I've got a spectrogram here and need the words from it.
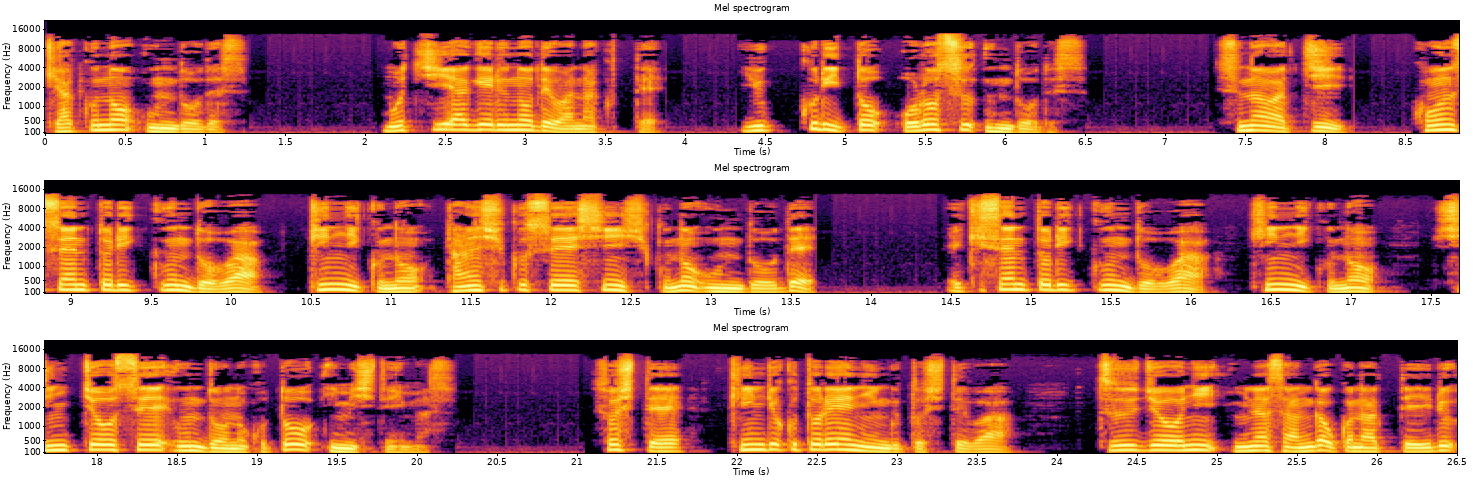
逆の運動です。持ち上げるのではなくて、ゆっくりと下ろす運動です。すなわち、コンセントリック運動は筋肉の短縮性伸縮の運動で、エキセントリック運動は筋肉の伸長性運動のことを意味しています。そして筋力トレーニングとしては、通常に皆さんが行っている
